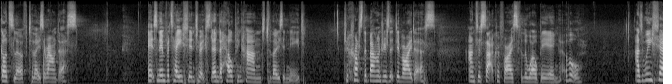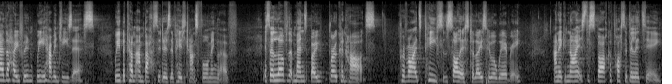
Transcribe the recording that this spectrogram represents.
God's love to those around us. It's an invitation to extend a helping hand to those in need, to cross the boundaries that divide us, and to sacrifice for the well being of all. As we share the hope we have in Jesus, we become ambassadors of his transforming love. It's a love that mends broken hearts, provides peace and solace to those who are weary, and ignites the spark of possibility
